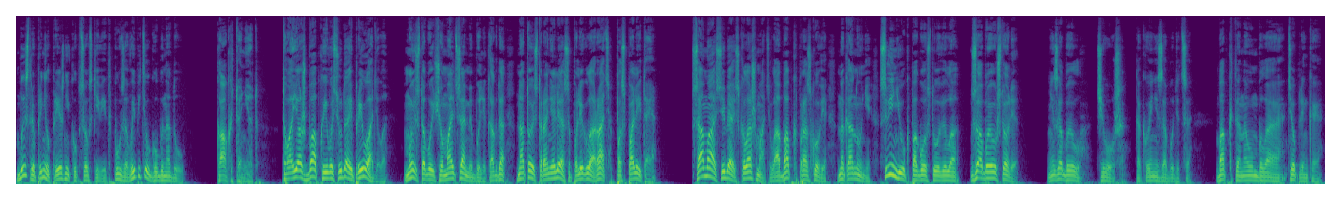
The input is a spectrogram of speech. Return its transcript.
быстро принял прежний купцовский вид, пузо выпятил, губы надул. «Как это нет? Твоя ж бабка его сюда и приводила. Мы с тобой еще мальцами были, когда на той стороне леса полегла рать посполитая. Сама себя исколошматила, а бабка Просковья накануне свинью к погосту увела. Забыл, что ли?» «Не забыл. Чего уж, такое не забудется. Бабка-то на ум была тепленькая,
